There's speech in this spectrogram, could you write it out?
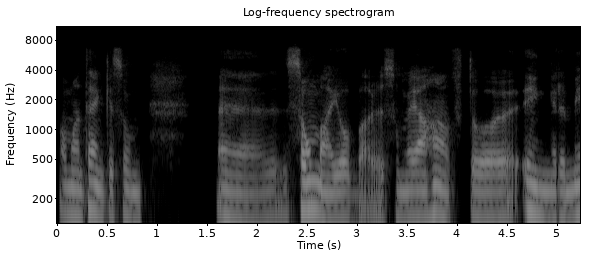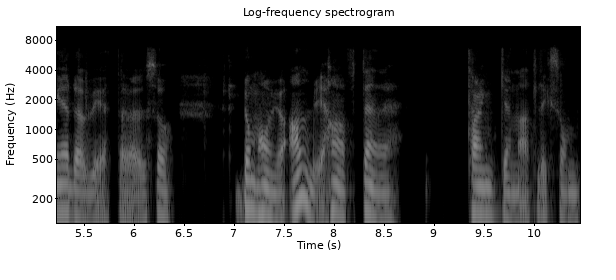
om man tänker som eh, sommarjobbare som vi har haft och yngre medarbetare, så de har ju aldrig haft den tanken att liksom,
